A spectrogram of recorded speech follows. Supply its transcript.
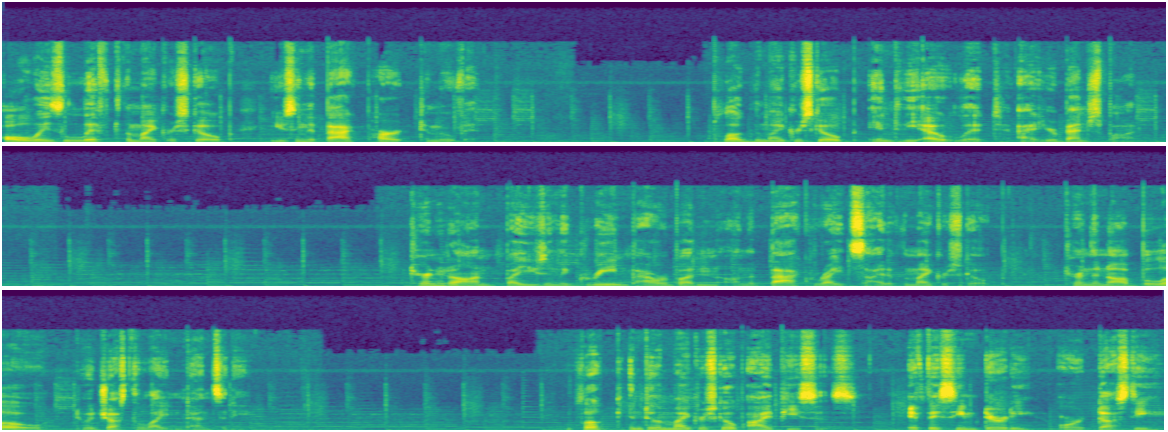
Always lift the microscope using the back part to move it. Plug the microscope into the outlet at your bench spot. Turn it on by using the green power button on the back right side of the microscope. Turn the knob below to adjust the light intensity. Look into the microscope eyepieces. If they seem dirty or dusty,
